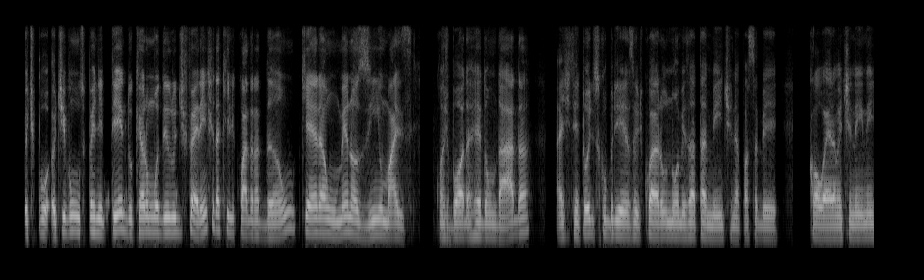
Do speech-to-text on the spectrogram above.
eu tipo, eu tive um Super Nintendo que era um modelo diferente daquele quadradão, que era um menorzinho mais com as bordas arredondadas. A gente tentou descobrir qual era o nome exatamente, né, para saber qual era, mas a gente nem, nem,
